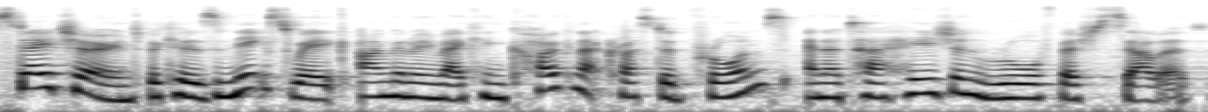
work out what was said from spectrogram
Stay tuned because next week I'm going to be making coconut crusted prawns and a Tahitian raw fish salad.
